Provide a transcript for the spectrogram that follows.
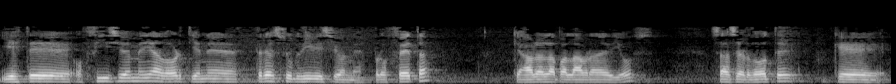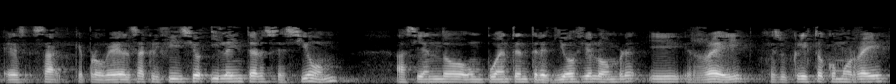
Y este oficio de mediador tiene tres subdivisiones. Profeta, que habla la palabra de Dios. Sacerdote, que, es, que provee el sacrificio y la intercesión, haciendo un puente entre Dios y el hombre. Y Rey, Jesucristo como Rey,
